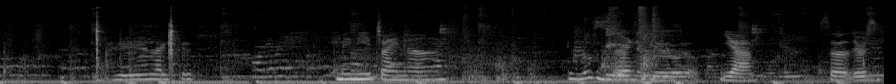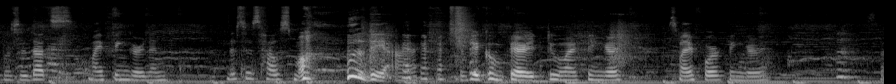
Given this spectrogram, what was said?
I really like this. Mini china. It looks bigger in the video though. Yeah. So they're supposed to. That's my finger. Then this is how small they are. if you compare it to my finger, it's my forefinger. So.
